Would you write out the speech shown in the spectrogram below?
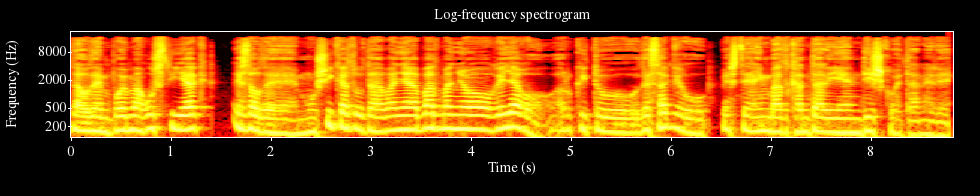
dauden poema guztiak Ez daude musikatuta, baina bat baino gehiago aurkitu dezakegu beste hainbat kantarien diskoetan ere.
